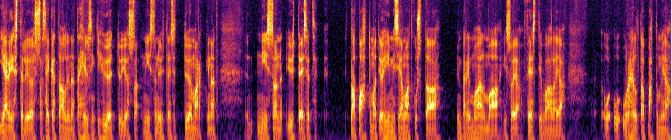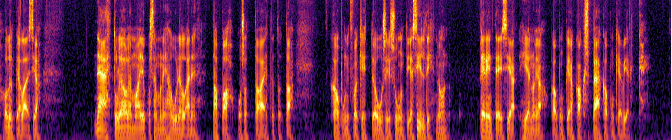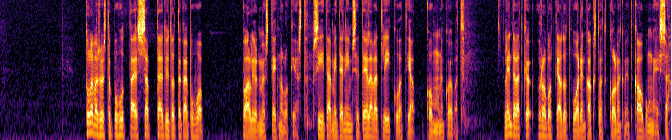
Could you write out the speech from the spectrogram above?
järjestely, jossa sekä Tallinna että Helsinki hyötyy, jossa niissä on yhteiset työmarkkinat, niissä on yhteiset tapahtumat, joihin ihmisiä matkustaa ympäri maailmaa, isoja festivaaleja, urheilutapahtumia, olympialaisia. Nämä tulee olemaan joku semmoinen ihan uudenlainen tapa osoittaa, että tota, kaupungit voi kehittyä uusiin suuntiin ja silti ne on perinteisiä, hienoja kaupunkeja, kaksi pääkaupunkia vierekkäin. Tulevaisuudesta puhuttaessa täytyy totta kai puhua paljon myös teknologiasta, siitä miten ihmiset elävät, liikkuvat ja kommunikoivat. Lentävätkö robottiautot vuoden 2030 kaupungeissa,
